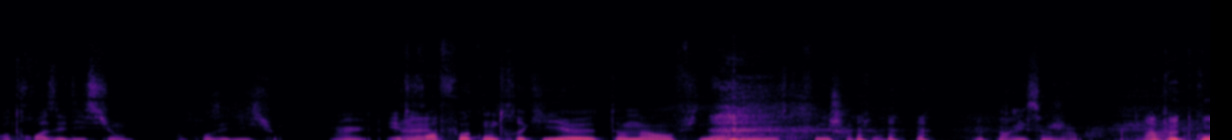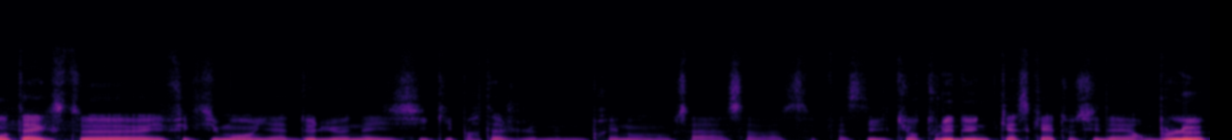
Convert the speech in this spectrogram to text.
En trois éditions. en trois éditions. Et Euh, trois fois contre qui, euh, Thomas, en finale du Trophée des Champions? Le Paris Saint-Germain. Un peu de contexte, euh, effectivement, il y a deux Lyonnais ici qui partagent le même prénom, donc ça, ça va, c'est facile. Qui ont tous les deux une casquette aussi d'ailleurs bleue.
